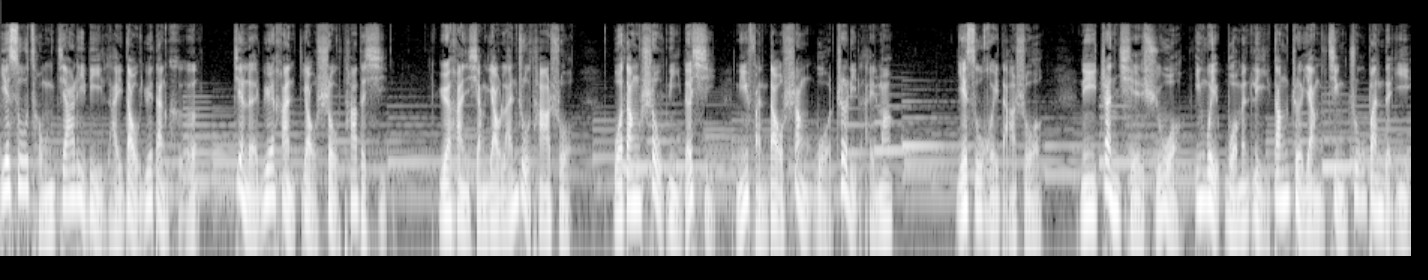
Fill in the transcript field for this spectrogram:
耶稣从加利利来到约旦河。见了约翰要受他的洗，约翰想要拦住他说：“我当受你的洗，你反倒上我这里来吗？”耶稣回答说：“你暂且许我，因为我们理当这样尽诸般的义。”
